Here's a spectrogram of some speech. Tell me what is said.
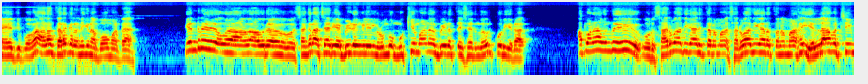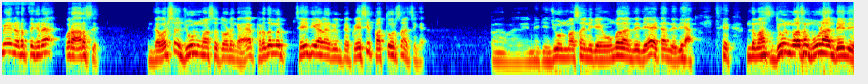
அயோத்தி போவேன். ஆனா திறக்கிற அன்னைக்கு நான் போக மாட்டேன். என்று அவர் சங்கராச்சாரிய பீடங்களில் ரொம்ப முக்கியமான பீடத்தை சேர்ந்தவர் கூறுகிறார். அப்போனா வந்து ஒரு சர்வாதிகாரித்தனமா சர்வாதிகாரத்தனமாக எல்லாவற்றையுமே நடத்துகிற ஒரு அரசு. இந்த வருஷம் ஜூன் மாசத்தோடுங்க பிரதமர் செய்தியாளர்கள்ட்ட பேசி பத்து வருஷம் ஆச்சுங்க. இன்னைக்கு ஜூன் மாசம் இன்னைக்கு ஒன்பதாம் தேதியா எட்டாம் தேதியா? இந்த மாசம் ஜூன் மாசம் மூணாம் தேதி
